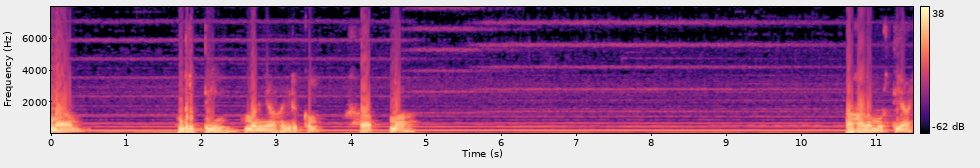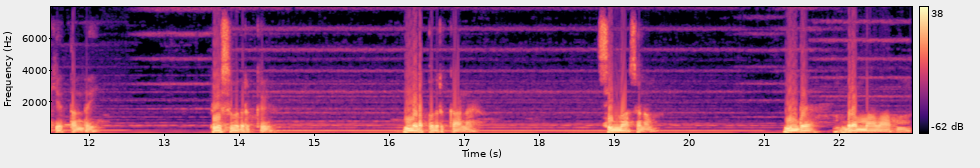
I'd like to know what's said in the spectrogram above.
நாம் திருப்தியின் மணியாக இருக்கும் ஆத்மா. மூர்த்தியாகிய தந்தை பேசுவதற்கு நடப்பதற்கான சிம்மாசனம் இந்த பிரம்மாவாகும்.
